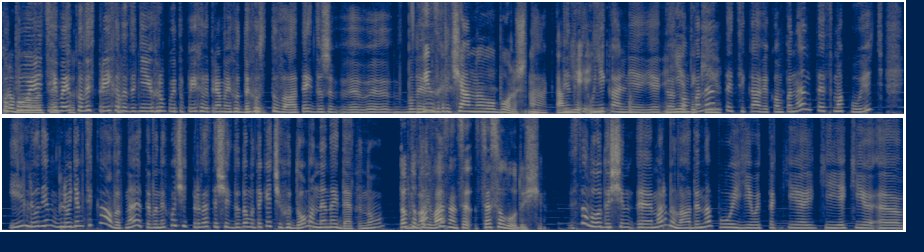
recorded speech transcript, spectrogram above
купують. І ми торт. колись приїхали з однією групою, то поїхали прямо його дегустувати. І дуже е, е, були Він з гречаного борошна. так, Там він є, такі унікальні е, є компоненти, цікаві компоненти, смакують, і людям, людям цікаво, знаєте, вони хочуть привезти щось додому таке, чого вдома не знайдете. Ну, Тобто, будь ласка, переважно це, це солодощі. Солодощі, е, мармелади, напої, от такі, які, які е,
